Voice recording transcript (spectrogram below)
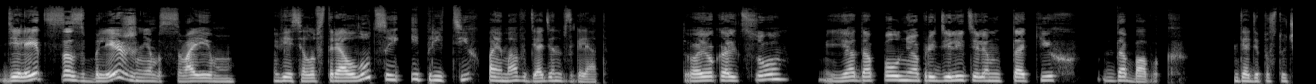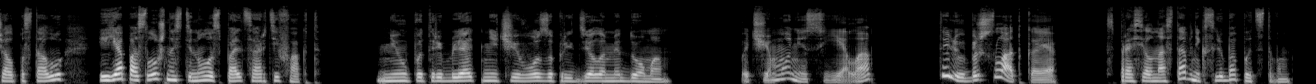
делиться с ближним своим», Весело встрял Луций и притих, поймав дядин взгляд. «Твое кольцо я дополню определителем таких добавок». Дядя постучал по столу, и я послушно стянула с пальца артефакт. «Не употреблять ничего за пределами дома». «Почему не съела? Ты любишь сладкое», — спросил наставник с любопытством.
